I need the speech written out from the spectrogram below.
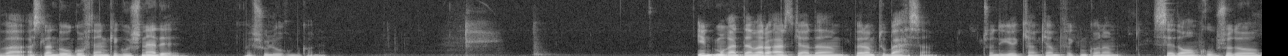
و اصلا به او گفتن که گوش نده و شلوغ می‌کنه. این مقدمه رو عرض کردم برم تو بحثم. چون دیگه کم کم فکر می‌کنم صدام خوب شد و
